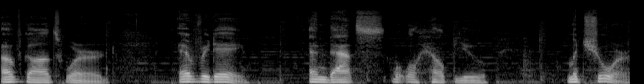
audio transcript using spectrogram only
of God's Word every day. And that's what will help you mature.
